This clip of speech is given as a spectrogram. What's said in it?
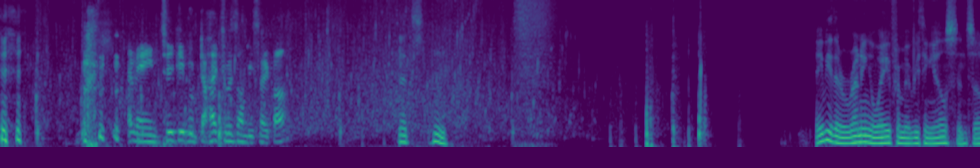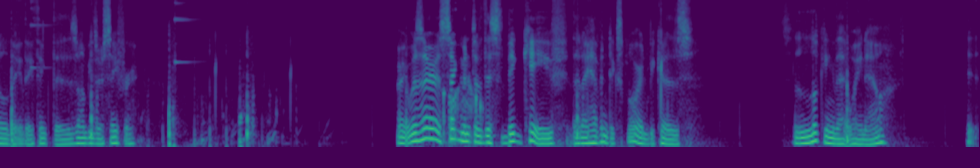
I mean, two people died to a zombie so far. That's hmm. Maybe they're running away from everything else, and so they, they think the zombies are safer. Alright, was there a segment of this big cave that I haven't explored because it's looking that way now? It-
